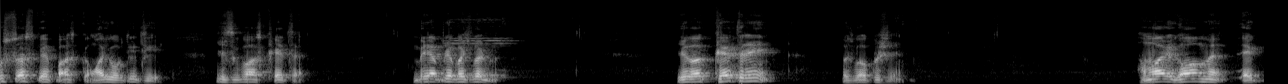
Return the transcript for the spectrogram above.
اس شخص کے پاس کمائی ہوتی تھی جس کے پاس کھیت ہے میرے اپنے بچپن میں جب کھیت نہیں اس وقت کچھ نہیں ہمارے گاؤں میں ایک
